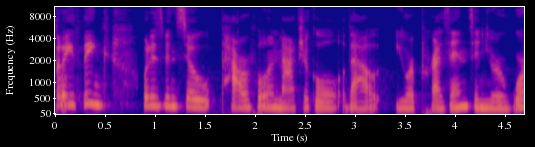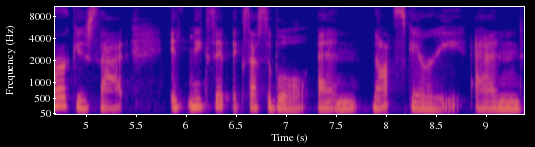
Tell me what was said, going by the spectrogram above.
but i think what has been so powerful and magical about your presence and your work is that it makes it accessible and not scary and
